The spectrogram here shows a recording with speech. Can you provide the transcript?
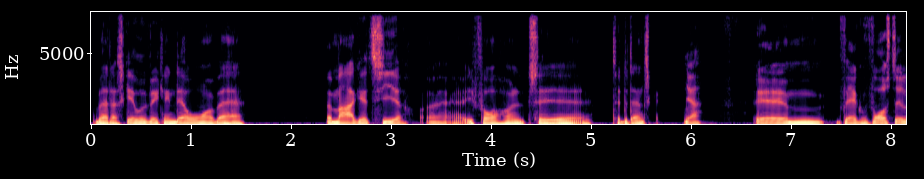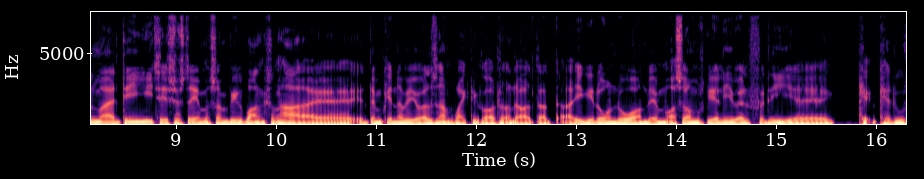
hvad der sker i udviklingen derovre, og hvad, hvad markedet siger øh, i forhold til, til det danske. Ja. Øhm, for jeg kunne forestille mig, at de IT-systemer, som bilbranchen har, øh, dem kender vi jo alle sammen rigtig godt, og der, der, der er ikke et ondt ord om dem, og så måske alligevel, fordi øh, kan, kan, du,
